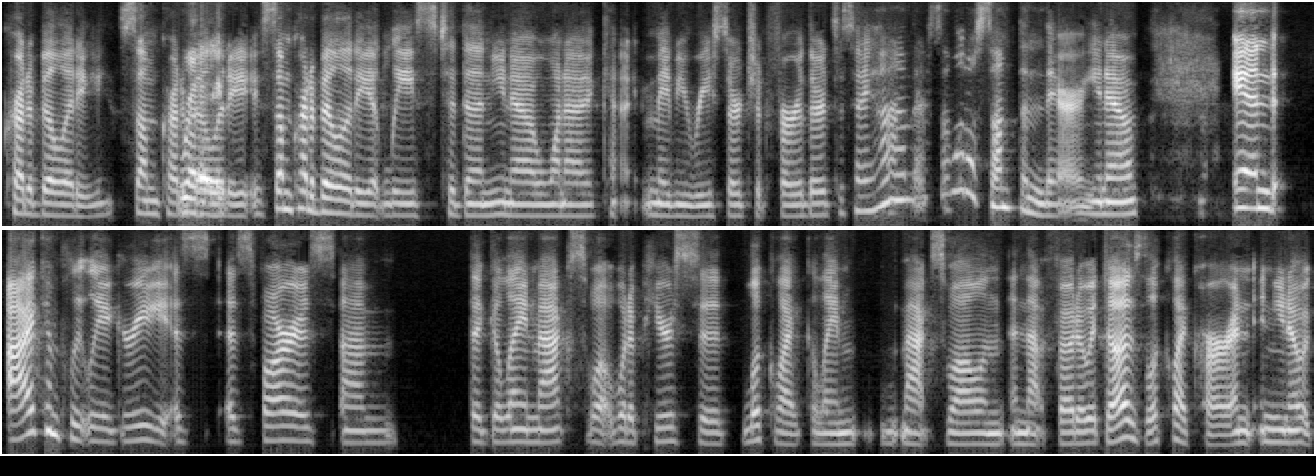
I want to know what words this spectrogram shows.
credibility, some credibility, right. some credibility at least to then, you know, want to maybe research it further to say, "Huh, there's a little something there," you know? And I completely agree as as far as um the Ghislaine Maxwell, what appears to look like Ghislaine Maxwell in, in that photo, it does look like her. And, and you know, it,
